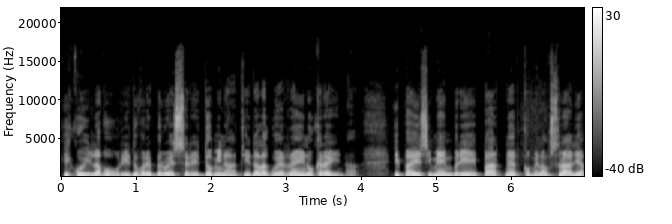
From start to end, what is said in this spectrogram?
i cui lavori dovrebbero essere dominati dalla guerra in Ucraina. I paesi membri e i partner come l'Australia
